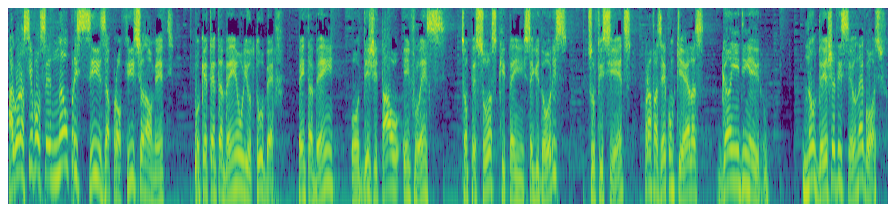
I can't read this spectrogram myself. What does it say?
Agora, se você não precisa profissionalmente, porque tem também o youtuber, tem também o digital influence. São pessoas que têm seguidores suficientes para fazer com que elas ganhem dinheiro. Não deixa de ser um negócio.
